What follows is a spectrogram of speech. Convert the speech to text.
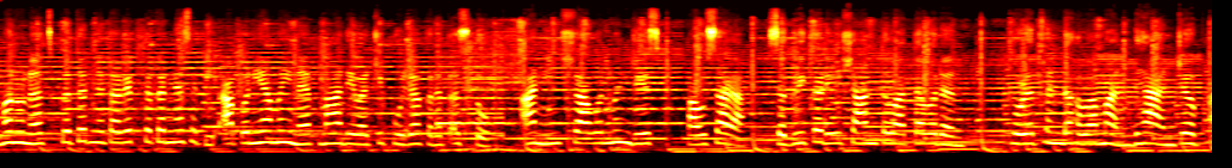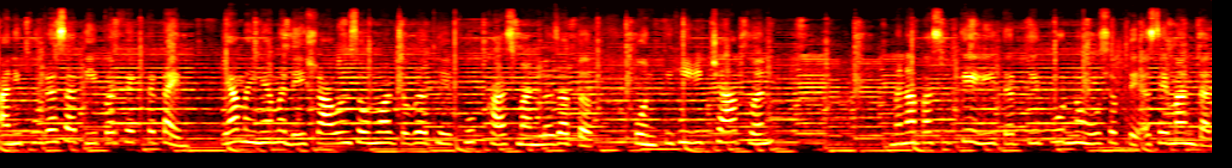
म्हणूनच कृतज्ञता व्यक्त करण्यासाठी आपण या महिन्यात महादेवाची पूजा करत असतो. आणि श्रावण म्हणजेच पावसाळा. सगळीकडे शांत वातावरण थोडं थंड हवामान ध्यान जप आणि पूजासाठी परफेक्ट टाइम या महिन्यामध्ये श्रावण सोमवारचं व्रत हे खूप खास मानलं जातं. कोणतीही इच्छा आपण मनापासून केली तर ती पूर्ण होऊ शकते असे मानतात.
